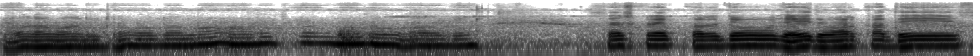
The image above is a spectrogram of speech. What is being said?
ચાલો વળી ઢોલ મારો ઝાંઝર વાગે સબસ્ક્રાઈબ કરજો. જય દ્વારકાધીશ.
